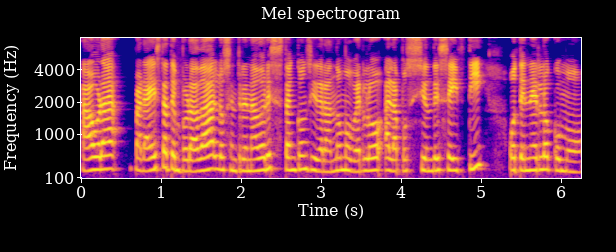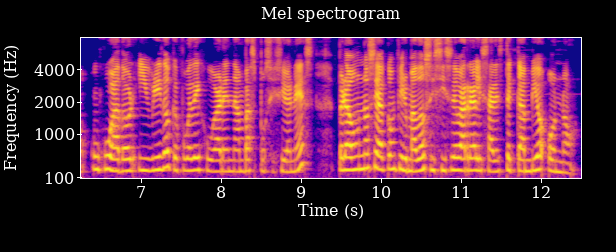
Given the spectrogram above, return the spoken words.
Ahora, para esta temporada, los entrenadores están considerando moverlo a la posición de safety o tenerlo como un jugador híbrido que puede jugar en ambas posiciones, pero aún no se ha confirmado si sí se va a realizar este cambio o no.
